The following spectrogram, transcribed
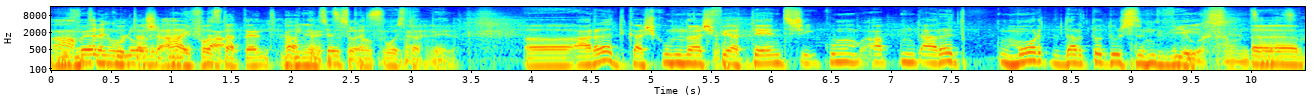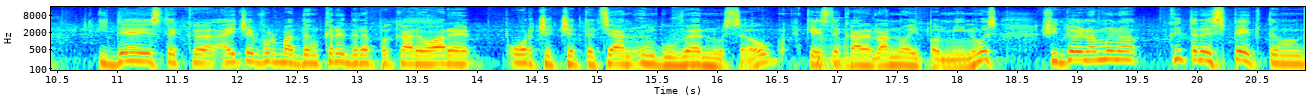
am guvernul trecut lor... așa. Ai fost atent? Am Bineînțeles că am înțeles. fost atent. Uh, arăt ca și cum n-aș fi atent și cum a- arăt mort, dar totuși sunt viu. Bine, am înțeles. Uh, ideea este că aici e vorba de încrederea pe care o are orice cetățean în guvernul său, chestie Mhm. care la noi pe minus, și doi la mână, cât respect îmi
